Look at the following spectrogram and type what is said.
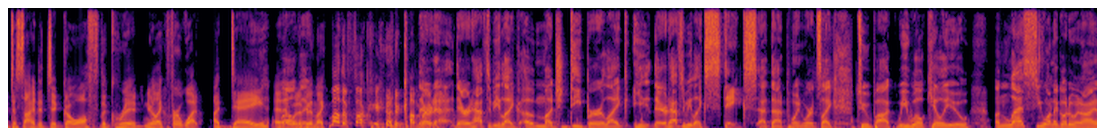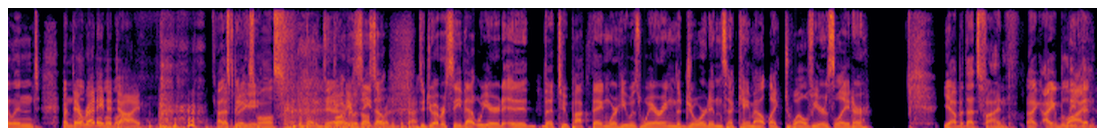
decided to go off the grid and you're like for what a day and Well, it would have been like motherfucker you're gonna come there right would, there would have to be like a much deeper like he there would have to be like stakes at that point where it's like Tupac, we will kill you unless you want to go to an island. but and they're blah, ready blah, to blah, blah. die That's, That's Biggie Biggie. Smalls. Did you well ever he was see also though? ready to die Did you ever see that weird uh, the Tupac thing where he was wearing the Jordans that came out like 12 years later? yeah, but that's fine. I, I believe Why? that.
